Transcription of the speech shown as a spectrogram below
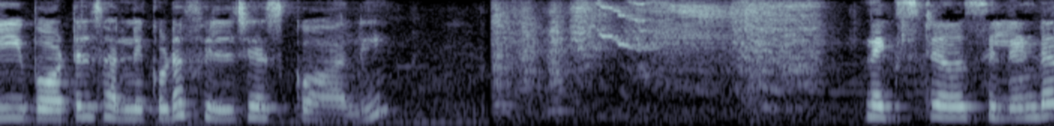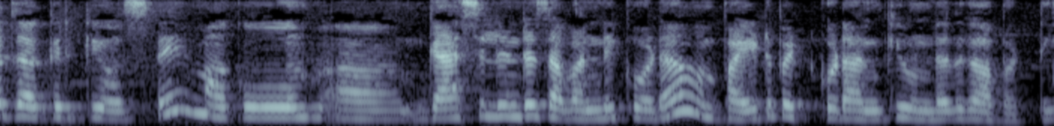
ఈ బాటిల్స్ అన్నీ కూడా ఫిల్ చేసుకోవాలి. నెక్స్ట్ సిలిండర్ దగ్గరికి వస్తే మాకు గ్యాస్ సిలిండర్స్ అవన్నీ కూడా బయట పెట్టుకోవడానికి ఉండదు కాబట్టి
